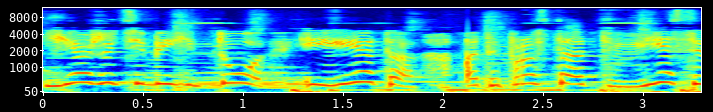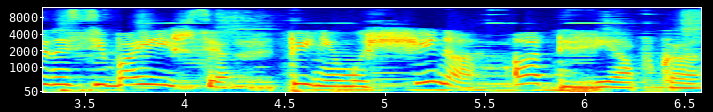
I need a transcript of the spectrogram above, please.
я же тебе и то, и это, а ты просто ответственности боишься. Ты не мужчина, а тряпка».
